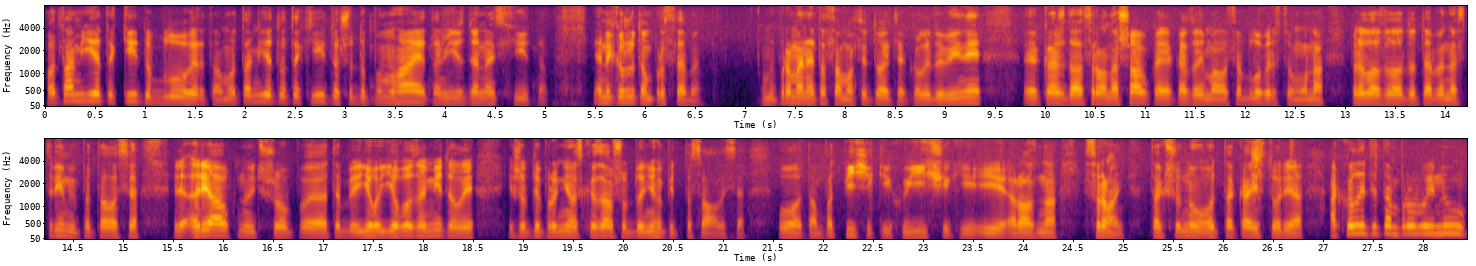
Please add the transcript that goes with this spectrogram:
отам там є такий-то блогер, там, отам там є то такий-то, що допомагає, там їздить на схід. Там. Я не кажу там про себе. Ну, про мене та сама ситуація, коли до війни е, кожна срана шавка, яка займалася блогерством, вона прилазила до тебе на стрім і питалася ря- рявкнуть, щоб е, тебе його, його замітили і щоб ти про нього сказав, щоб до нього підписалися. О, там підписчики, хуїщики і разна срань. Так що ну, от така історія. А коли ти там про війну,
